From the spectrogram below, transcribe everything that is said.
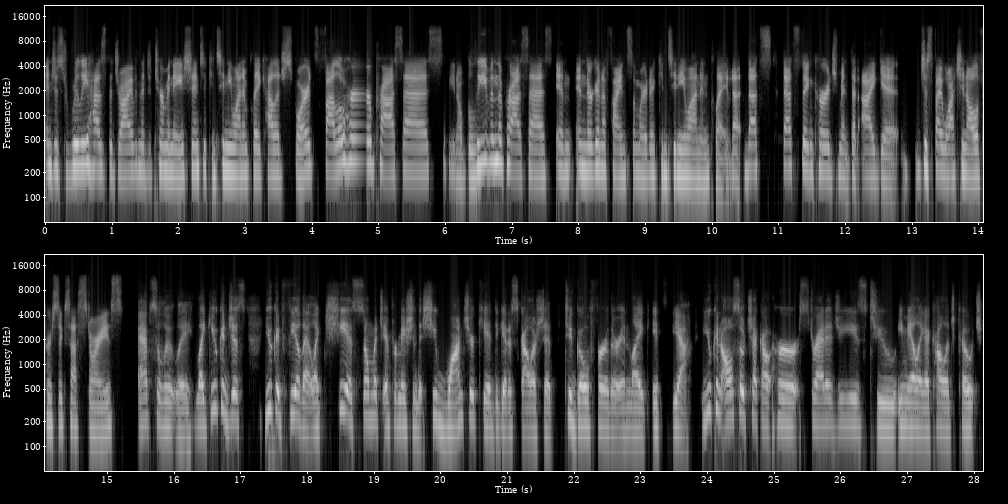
and just really has the drive and the determination to continue on and play college sports, follow her process, you know, believe in the process and and they're going to find somewhere to continue on and play. That that's that's the encouragement that I get just by watching all of her success stories. Absolutely. Like you could just you could feel that like she has so much information that she wants your kid to get a scholarship to go further and like it's yeah. You can also check out her strategies to emailing a college coach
